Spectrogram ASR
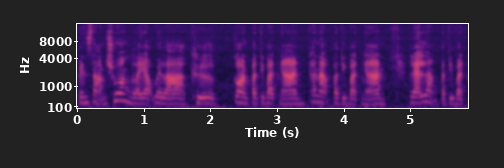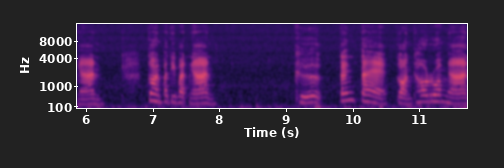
เป็น 3 ช่วงระยะเวลา คือก่อนปฏิบัติงาน ขณะปฏิบัติงาน และหลังปฏิบัติงาน ก่อนปฏิบัติงาน คือ ตั้งแต่ก่อนเข้าร่วมงาน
